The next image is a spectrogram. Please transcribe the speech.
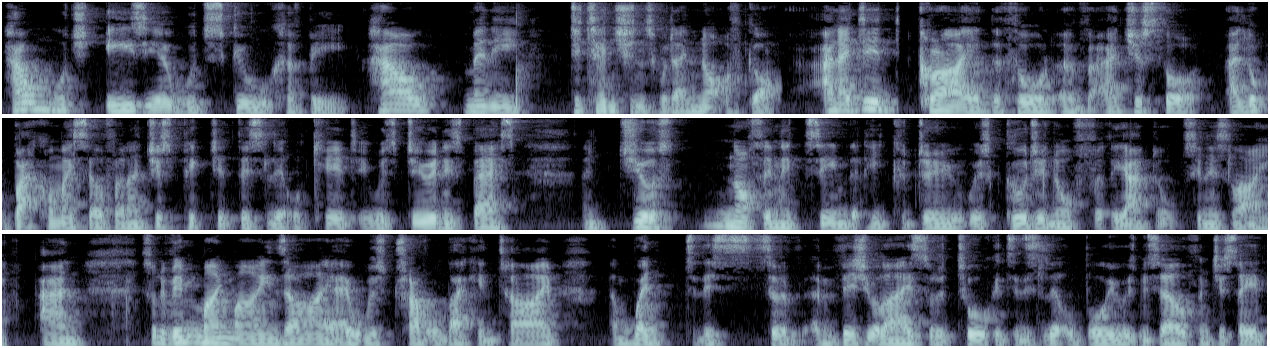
How much easier would school have been? How many detentions would I not have got? And I did cry at the thought of, I just thought, I look back on myself and I just pictured this little kid who was doing his best and just nothing it seemed that he could do was good enough for the adults in his life. And sort of in my mind's eye, I almost traveled back in time and went to this sort of and visualized sort of talking to this little boy who was myself and just saying,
